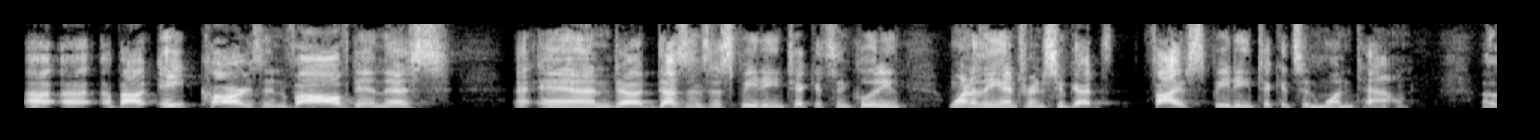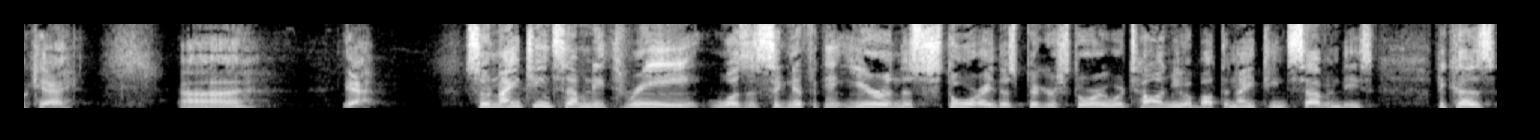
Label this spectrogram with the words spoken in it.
about eight cars involved in this and uh, dozens of speeding tickets, including one of the entrants who got five speeding tickets in one town. Okay. Uh, yeah. So 1973 was a significant year in this story, this bigger story we're telling you about the 1970s, because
